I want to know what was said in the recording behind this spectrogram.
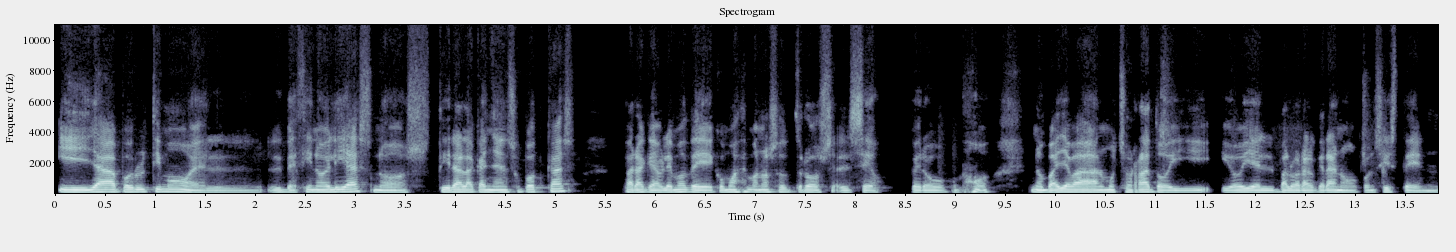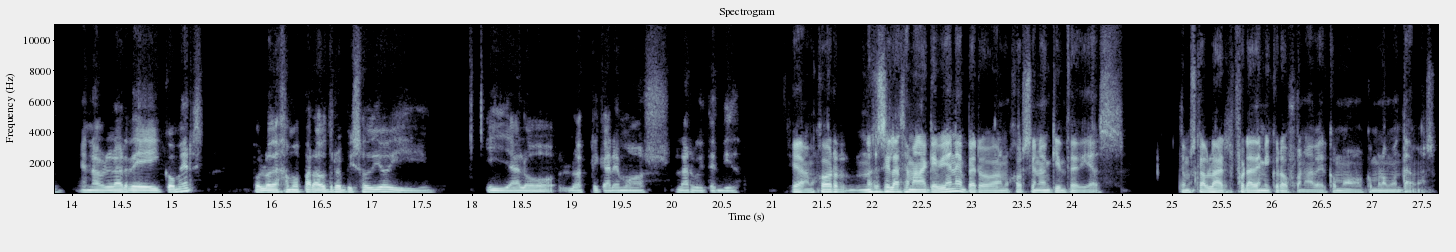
Y ya por último, el, vecino Elías nos tira la caña en su podcast para que hablemos de cómo hacemos nosotros el SEO. Pero como nos va a llevar mucho rato y, hoy el valor al grano consiste en, hablar de e-commerce, pues lo dejamos para otro episodio y, ya lo explicaremos largo y tendido. Sí, a lo mejor, no sé si la semana que viene, pero a lo mejor si no en 15 días. Tenemos que hablar fuera de micrófono, a ver cómo, lo montamos.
